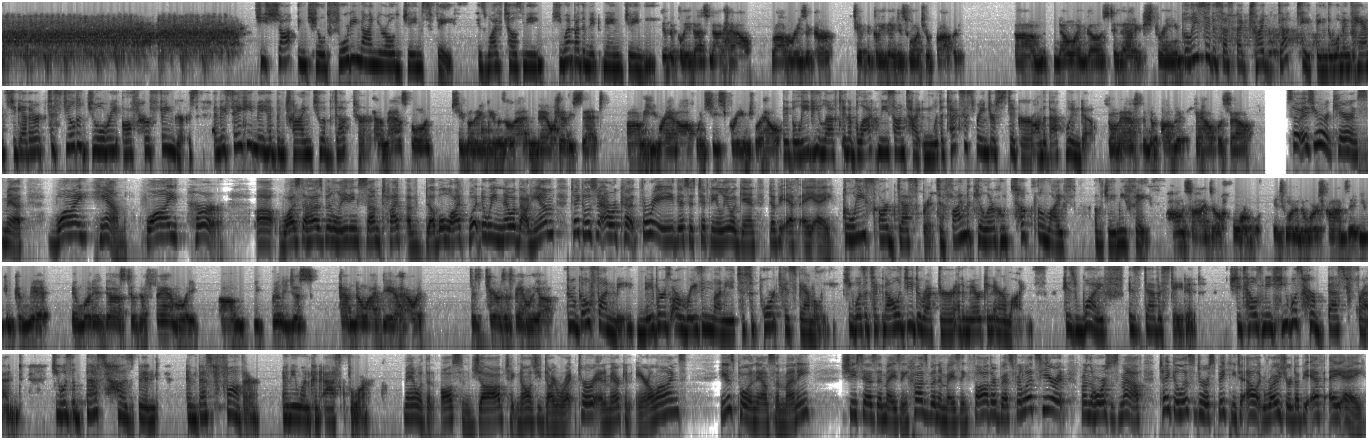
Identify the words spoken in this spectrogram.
He shot and killed 49 year old James Faith. His wife tells me he went by the nickname Jamie. Typically, that's not how robberies occur. Typically, they just want your property. Um, no one goes to that extreme. Police say the suspect tried duct taping the woman's hands together to steal the jewelry off her fingers, and they say he may have been trying to abduct her. Had a mask on. She believed he was a Latin male, heavy set. Um, he ran off when she screamed for help. They believe he left in a black Nissan Titan with a Texas Ranger sticker on the back window. So I'm asking the public to help us out. So, as you're Karen Smith, why him? Why her? Uh, was the husband leading some type of double life? What do we know about him? Take a listen to our cut three. This is Tiffany Liu again, WFAA. Police are desperate to find the killer who took the life of Jamie Faith. Homicides are horrible. It's one of the worst crimes that you can commit. And what it does to the family, um, you really just have no idea how it just tears a family up. Through GoFundMe, neighbors are raising money to support his family. He was a technology director at American Airlines. His wife is devastated. She tells me he was her best friend. He was the best husband and best father anyone could ask for. Man with an awesome job, technology director at American Airlines. He was pulling down some money. She says, amazing husband, amazing father, best friend. Let's hear it from the horse's mouth. Take a listen to her speaking to Alex Rozier, WFAA.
